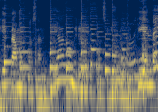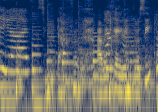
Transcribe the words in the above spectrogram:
aquí estamos con Santiago. Mire lo que conseguimos en la tienda. Sí, a ver qué hay dentro, ¿sí? Sí.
